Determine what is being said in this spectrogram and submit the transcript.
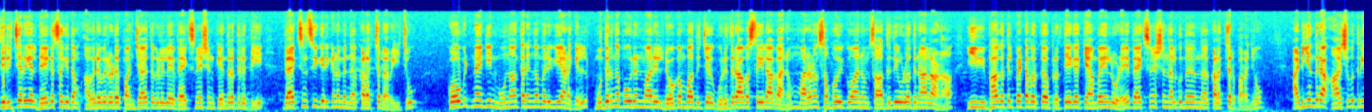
തിരിച്ചറിയൽ രേഖസഹിതം അവരവരുടെ പഞ്ചായത്തുകളിലെ വാക്സിനേഷൻ കേന്ദ്രത്തിലെത്തി വാക്സിൻ സ്വീകരിക്കണമെന്ന് കളക്ടർ അറിയിച്ചു. കോവിഡ് നയന്റീൻ മൂന്നാം തരംഗം വരികയാണെങ്കിൽ മുതിർന്ന പൗരന്മാരിൽ രോഗം ബാധിച്ച് ഗുരുതരാവസ്ഥയിലാകാനും മരണം സംഭവിക്കുവാനും സാധ്യതയുള്ളതിനാലാണ് ഈ വിഭാഗത്തിൽപ്പെട്ടവർക്ക് പ്രത്യേക ക്യാമ്പയിനിലൂടെ വാക്സിനേഷൻ നൽകുന്നതെന്ന് കളക്ടർ പറഞ്ഞു. അടിയന്തര ആശുപത്രി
